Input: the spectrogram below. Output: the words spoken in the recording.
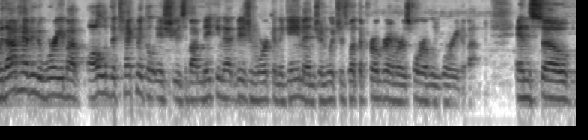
without having to worry about all of the technical issues about making that vision work in the game engine, which is what the programmer is horribly worried about. And so,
